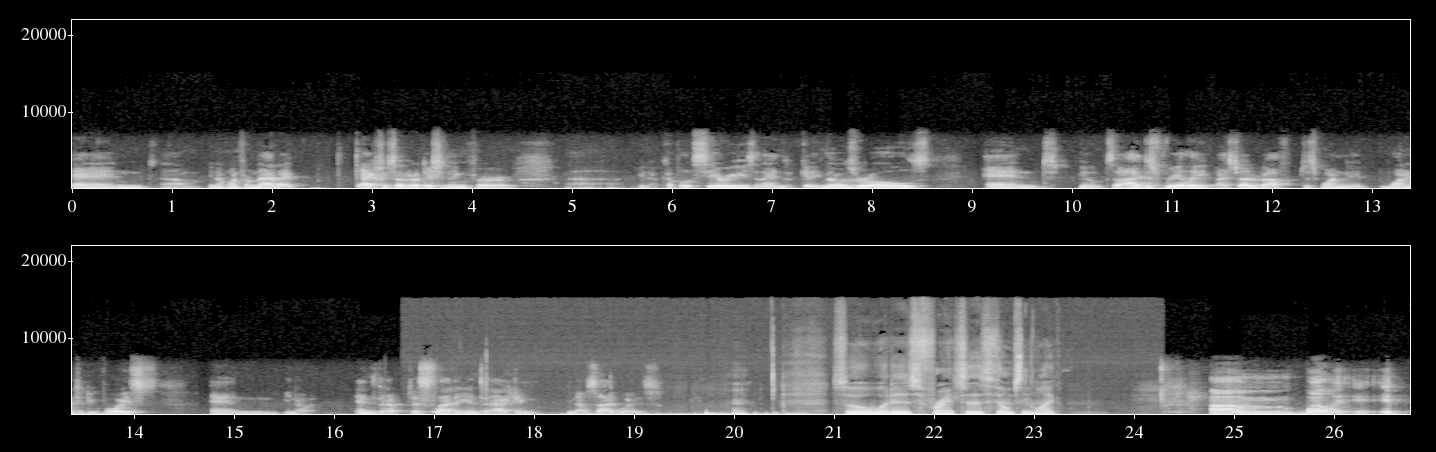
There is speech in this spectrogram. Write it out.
and um, you know, went from that. I actually started auditioning for uh, you know a couple of series, and I ended up getting those roles. And you know, so I just really I started off just wanting wanting to do voice, and you know, ended up just sliding into acting, you know, sideways. Hmm. So, what is France's film scene like? Um, well, it, it,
